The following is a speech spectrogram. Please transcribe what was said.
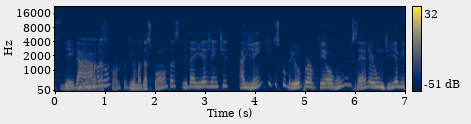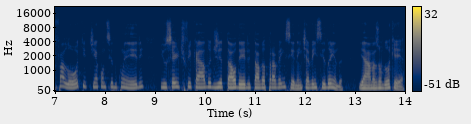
FBA da numa Amazon. das contas. em uma das contas e daí a gente a gente descobriu porque algum seller um dia me falou que tinha acontecido com ele e o certificado digital dele estava para vencer, nem tinha vencido ainda. E a Amazon bloqueia.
